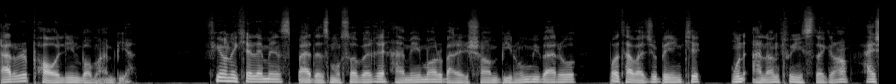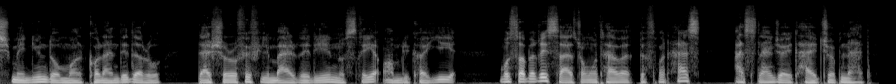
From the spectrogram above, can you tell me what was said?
قرار پاولین با من بیاد. فیونا کلمنس بعد از مسابقه همه ما رو برای شام بیرون می‌بره و با توجه به اینکه اون الان تو اینستاگرام 8 میلیون دنبال کننده داره و در شرف فیلم برداری نسخه آمریکایی مسابقه ساعت رو متوقف کن هست اصلا جای تعجب نداره.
